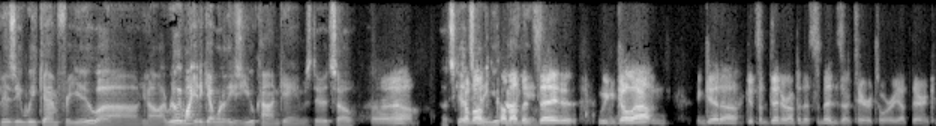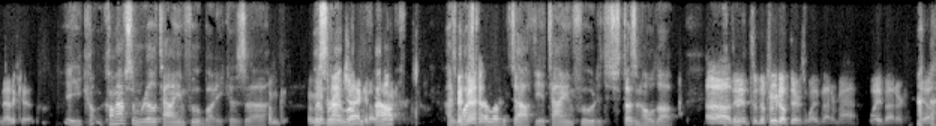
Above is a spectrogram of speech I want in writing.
busy weekend for you. Uh, you know, I really want you to get one of these UConn games, dude. So I know. Let's get come let's up, get come up game. and say we can go out and, and get uh get some dinner up in the Semenza territory up there in Connecticut. Yeah, you come, come have some real Italian food, buddy. Because uh, I'm, I'm listen, I love the South. As much as I love the South, the Italian food it just doesn't hold up. Uh, the, the food up there is way better, Matt. Way better. Yeah,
